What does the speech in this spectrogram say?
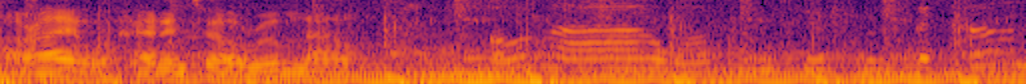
All right, we're heading to our room now. Hola, welcome to Punta Cana.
